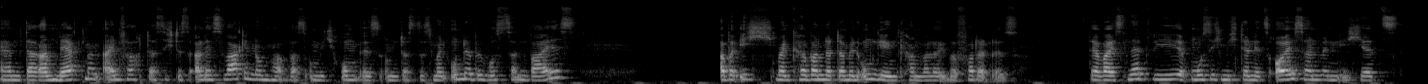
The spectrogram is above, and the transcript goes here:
ähm, daran merkt man einfach, dass ich das alles wahrgenommen habe, was um mich rum ist und dass das mein Unterbewusstsein weiß, aber ich, mein Körper nicht damit umgehen kann, weil er überfordert ist. Der weiß nicht, wie muss ich mich denn jetzt äußern, wenn ich jetzt,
